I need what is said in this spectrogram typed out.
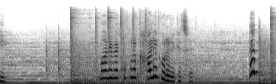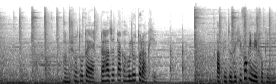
কি? মানি ব্যাগটা পুরো খালি করে রেখেছে। মানুষ অন্তত একটা হাজার টাকা হলেও তো রাখে। আপনি তো দেখি ফকিনি ফকিনি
